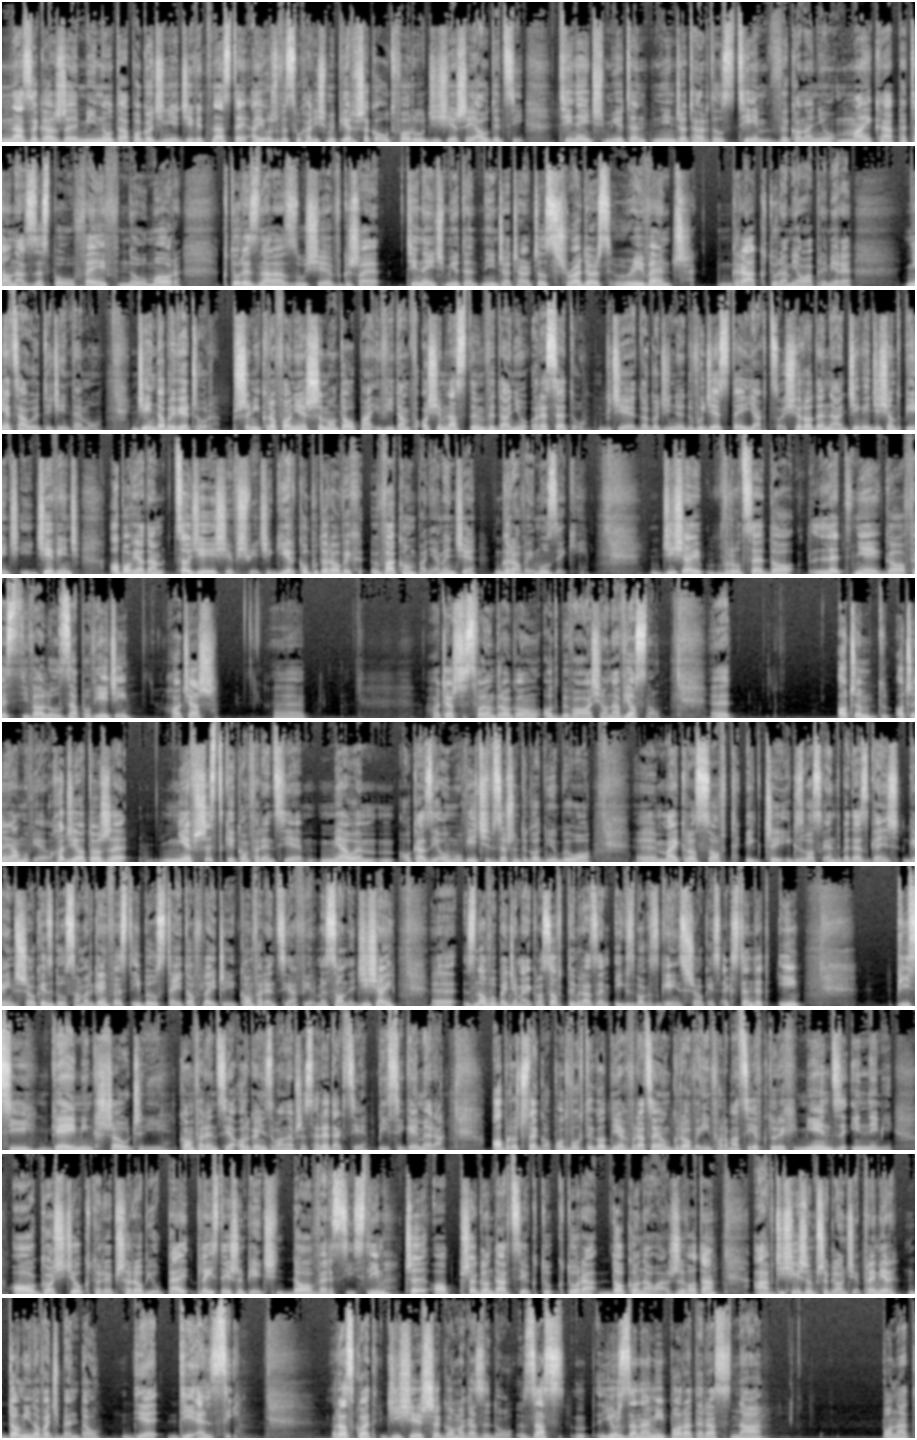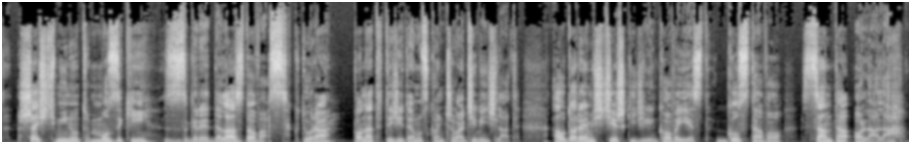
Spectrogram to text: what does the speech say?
Na zegarze minuta po godzinie 19, a już wysłuchaliśmy pierwszego utworu dzisiejszej audycji. Teenage Mutant Ninja Turtles Team w wykonaniu Mike'a Petona z zespołu Faith No More, który znalazł się w grze Teenage Mutant Ninja Turtles Shredder's Revenge. Gra, która miała premierę niecały tydzień temu. Dzień dobry wieczór. Przy mikrofonie Szymon Tołpa i witam w 18 wydaniu Resetu, gdzie do godziny 20 jak co środę na 95 i 9 opowiadam, co dzieje się w świecie gier komputerowych w akompaniamencie growej muzyki. Dzisiaj wrócę do letniego festiwalu zapowiedzi, chociaż... E, chociaż swoją drogą odbywała się ona wiosną. E, o czym, o czym ja mówię? Chodzi o to, że nie wszystkie konferencje miałem okazję omówić. W zeszłym tygodniu było e, Microsoft, czyli Xbox and Games Showcase, był Summer Game Fest i był State of Play, czyli konferencja firmy Sony. Dzisiaj e, znowu będzie Microsoft, tym razem Xbox Games Showcase Extended i PC Gaming Show, czyli konferencja organizowana przez redakcję PC Gamera. Oprócz tego, po dwóch tygodniach wracają growe informacje, w których między innymi o gościu, który przerobił PlayStation 5 do wersji Slim, czy o przeglądarce, która dokonała żywota, a w dzisiejszym przeglądzie premier dominować będą DLC. Rozkład dzisiejszego magazynu Zas już za nami, pora teraz na ponad 6 minut muzyki z gry The Last of Us, która ponad tydzień temu skończyła 9 lat. Autorem ścieżki dźwiękowej jest Gustavo Santaolalla.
